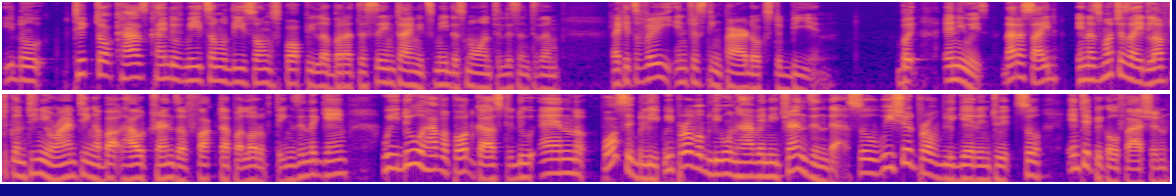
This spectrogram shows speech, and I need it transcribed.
you know, TikTok has kind of made some of these songs popular, but at the same time it's made us not want to listen to them. Like it's a very interesting paradox to be in. But, anyways, that aside, in as much as I'd love to continue ranting about how trends have fucked up a lot of things in the game, we do have a podcast to do, and possibly we probably won't have any trends in that, so we should probably get into it. So, in typical fashion,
